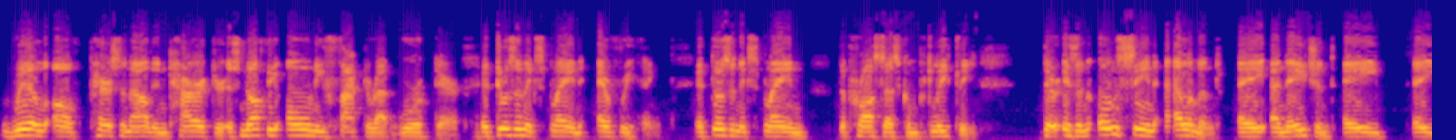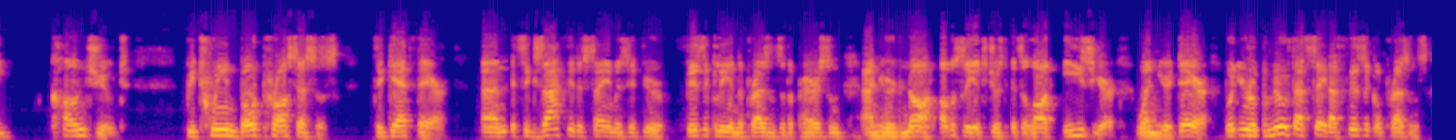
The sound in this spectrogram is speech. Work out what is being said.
will of personality and character is not the only factor at work there. It doesn't explain everything. It doesn't explain the process completely. There is an unseen element, a an agent, a a conduit between both processes to get there. And it's exactly the same as if you're physically in the presence of the person and you're not. Obviously, it's just, it's a lot easier when you're there. But you remove that, say, that physical presence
